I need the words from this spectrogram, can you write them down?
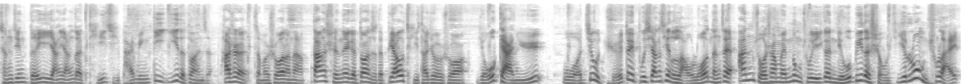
曾经得意洋洋的提起排名第一的段子，他是怎么说的呢？当时那个段子的标题，他就是说有感于。我就绝对不相信老罗能在安卓上面弄出一个牛逼的手机 ROM 出来，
